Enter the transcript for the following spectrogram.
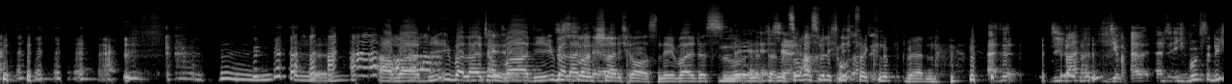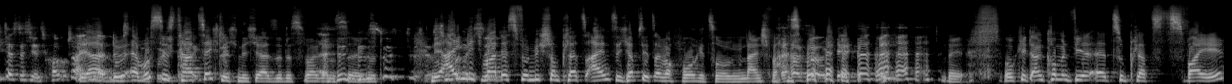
Aber die Überleitung also, war, die Überleitung schneide ich raus. Nee, weil das so, nee, mit, mit sowas will ich nicht verknüpft werden. Also, die war, die war, also ich wusste nicht, dass das jetzt kommt. Ja, du, er wusste es tatsächlich nicht, also das war ganz äh, gut. nee, eigentlich war das für mich schon Platz 1, ich habe es jetzt einfach vorgezogen. Nein, Spaß. Okay, nee. okay dann kommen wir äh, zu Platz 2.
